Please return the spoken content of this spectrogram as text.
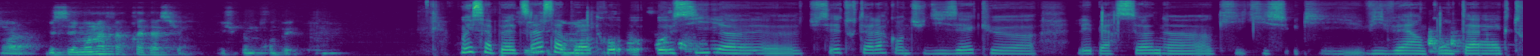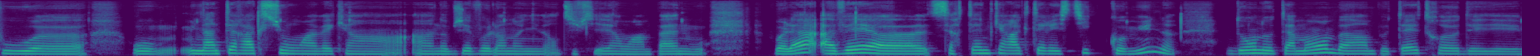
Voilà. Mais c'est mon interprétation et je peux me tromper. Oui, ça peut être ça, ça peut être aussi, euh, tu sais, tout à l'heure quand tu disais que euh, les personnes euh, qui, qui, vivaient un contact ou, une interaction avec un, un, objet volant non identifié ou un pan ou voilà, avaient euh, certaines caractéristiques communes, dont notamment ben, peut-être euh, des,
